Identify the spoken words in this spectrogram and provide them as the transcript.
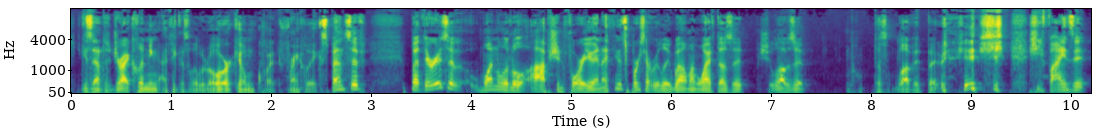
you can send it to dry cleaning. I think it's a little bit overkill and quite frankly expensive. But there is a one little option for you, and I think this works out really well. My wife does it. She loves it. Doesn't love it, but she, she finds it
